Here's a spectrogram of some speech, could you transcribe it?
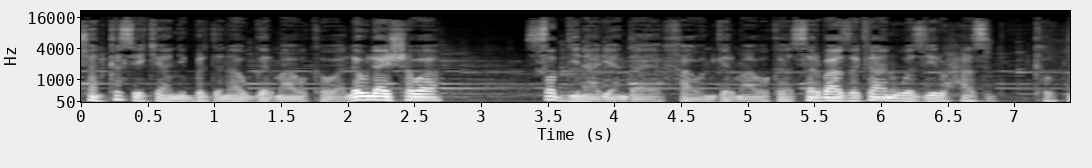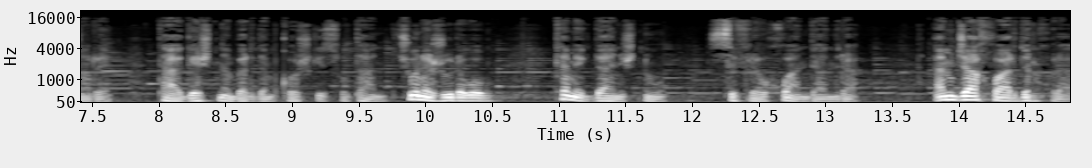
چەند کەسێکیانی بردەنا و گەرماوەکەوە لەو لایشەوە سەد دیناریاندایە خاوەن گەرماوەکە سربازەکان وەزیر و حاسب کەوتنەڕێ تا گەشتنە بەردەم کۆشکی سوڵتان چوونە ژوورەوە و کەمێک دانیشتن و سفرە و خواندانرا ئەمجا خواردن خورا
